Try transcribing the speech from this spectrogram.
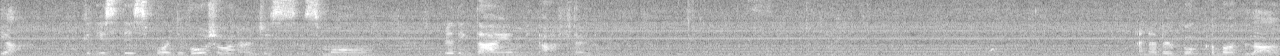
Yeah, you can use this for devotion or just a small reading time in the afternoon. Another book about love.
